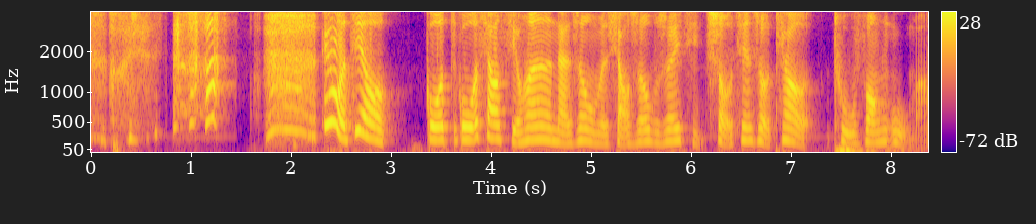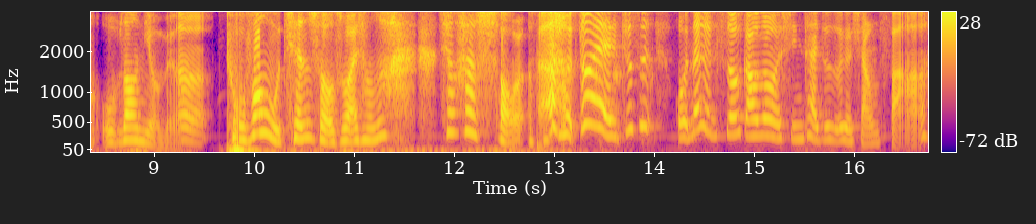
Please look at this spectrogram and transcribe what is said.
因为我记得我国国小喜欢的男生，我们小时候不是一起手牵手跳土风舞嘛？我不知道你有没有。嗯。土风舞牵手出来，想说 牵他的手了。啊，对，就是我那个时候高中的心态就是这个想法。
